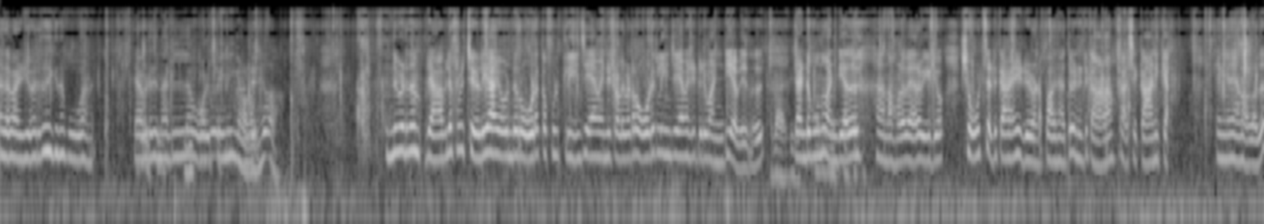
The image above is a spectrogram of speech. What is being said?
അതെ വഴിയോരത്ത് നിൽക്കുന്ന പൂവാണ്. അവിടെ ഒരു നല്ല വോൾ പെയിന്റിംഗ് ഉണ്ട്. ഇന്ന് ഇവിടുന്ന് രാവിലെ ഫുൾ ചെളി ആയതുകൊണ്ട് റോഡൊക്കെ ഫുൾ ക്ലീൻ ചെയ്യാൻ വേണ്ടിയിട്ടുള്ള ഇവിടെ റോഡ് ക്ലീൻ ചെയ്യാൻ വേണ്ടിയിട്ട് ഒരു വണ്ടിയാണ് വരുന്നത്. രണ്ട് മൂന്ന് വണ്ടി. അത് നമ്മൾ വേറെ വീഡിയോ ഷോർട്സ് എടുക്കാൻ വേണ്ടി ഇട്ടിട്ടുണ്ട് അപ്പോൾ അതിനകത്ത് വേണ്ടിയിട്ട് കാണാം കാശ് കാണിക്കാം. എങ്ങനെയാണുള്ളത്?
